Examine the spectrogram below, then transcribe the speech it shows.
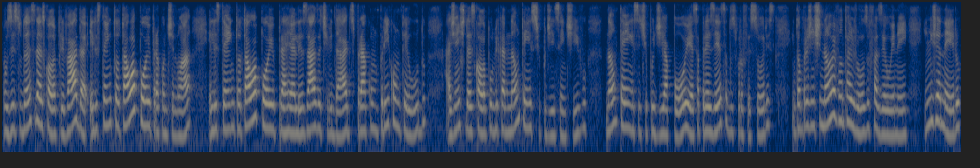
os estudantes da escola privada, eles têm total apoio para continuar, eles têm total apoio para realizar as atividades, para cumprir conteúdo. A gente da escola pública não tem esse tipo de incentivo, não tem esse tipo de apoio, essa presença dos professores. Então, para a gente não é vantajoso fazer o Enem em janeiro.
